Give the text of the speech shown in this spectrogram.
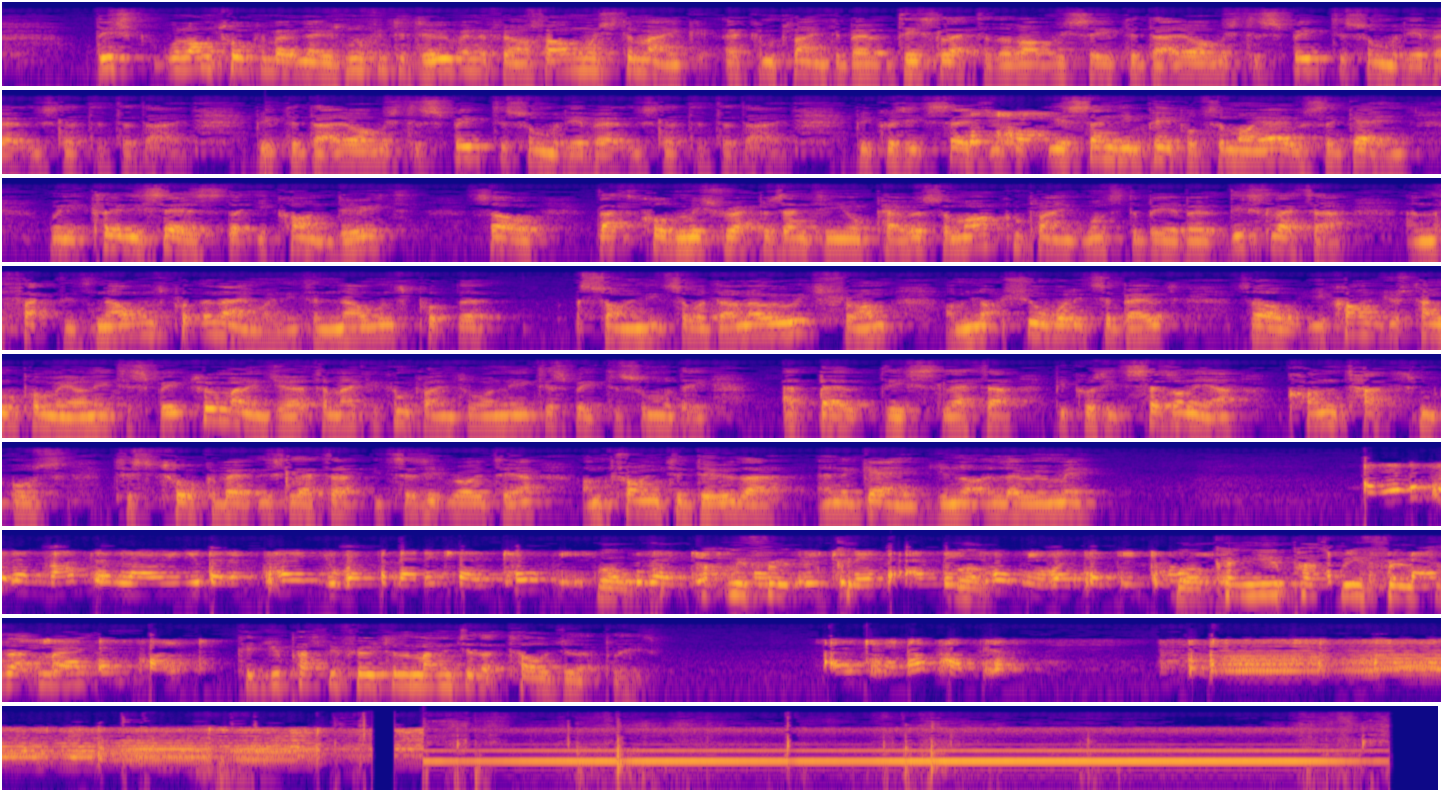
this what I'm talking about now is nothing to do with anything else. I wish to make a complaint about this letter that I've received today. I wish to speak to somebody about this letter today. Be today, I wish to speak to somebody about this letter today because it says you, you're sending people to my house again when it clearly says that you can't do it. So that's called misrepresenting your powers. So my complaint wants to be about this letter and the fact that no one's put the name on it and no one's put the signed it. So I don't know who it's from. I'm not sure what it's about. So you can't just hang up on me. I need to speak to a manager to make a complaint, or I need to speak to somebody about this letter because it says on here contact us to talk about this letter. It says it right here. I'm trying to do that, and again, you're not allowing me. Well, pass me through- through to can- them and they well- told me what I did tell well, you. can you pass me through to that manager man- At this point. Could you pass me through to the manager that told you that, please?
